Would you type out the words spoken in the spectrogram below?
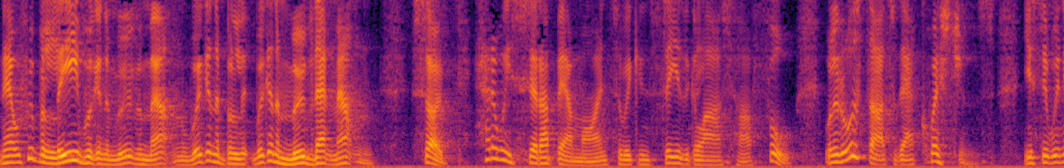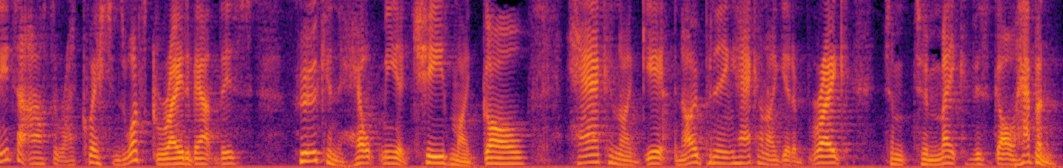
Now, if we believe we're going to move a mountain, we're going to be- we're going to move that mountain. So, how do we set up our mind so we can see the glass half full? Well, it all starts with our questions. You see, we need to ask the right questions. What's great about this? Who can help me achieve my goal? How can I get an opening? How can I get a break to, to make this goal happen?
